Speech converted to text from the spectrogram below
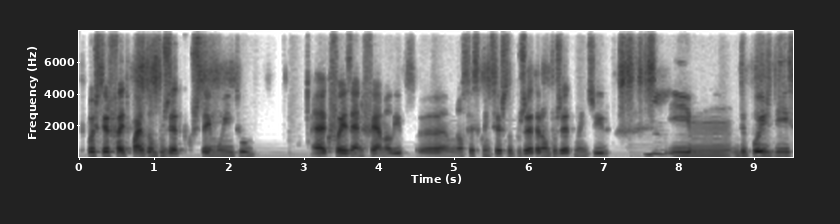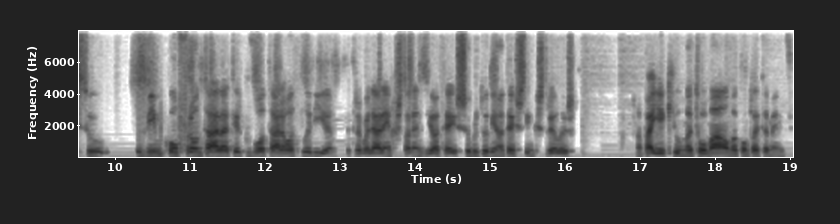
depois de ter feito parte de um projeto que gostei muito, uh, que foi a Zen Family, uh, não sei se conheceste o projeto, era um projeto muito giro, e um, depois disso vi-me confrontada a ter que voltar à hotelaria, a trabalhar em restaurantes e hotéis, sobretudo em hotéis 5 estrelas. Opa, e aquilo matou-me a alma completamente,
